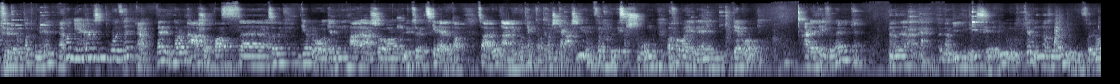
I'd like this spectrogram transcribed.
før opptak. Mer. Det Ja. var mer, det var nesten to år før. ja. Men når den er såpass eh, Altså dialogen her er så utsøkt skrevet, da, så er det jo nærliggende å tenke at det kanskje ikke er så mye rom for improvisasjon, i hvert fall hva gjelder dialog. Er det tilfellet eller ikke? Nei, men det er, nei, vi improviserer jo ikke, men altså, det er rom for å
